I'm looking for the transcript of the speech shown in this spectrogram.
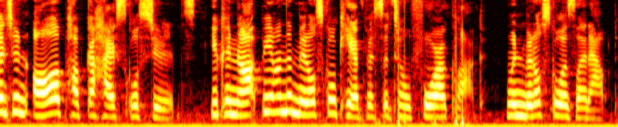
Attention all Apopka High School students. You cannot be on the middle school campus until 4 o'clock, when middle school is let out.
